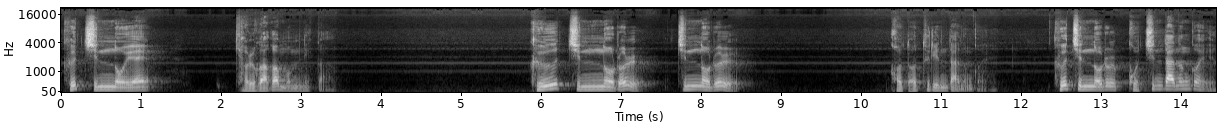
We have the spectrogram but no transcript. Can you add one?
그 진노의 결과가 뭡니까? 그 진노를, 진노를 걷어들인다는 거예요. 그 진노를 고친다는 거예요.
